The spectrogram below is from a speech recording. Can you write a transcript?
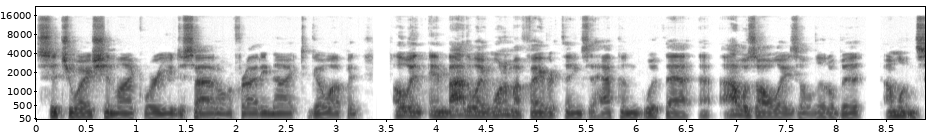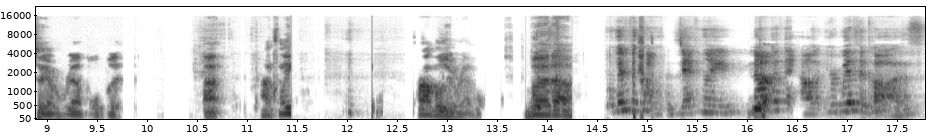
situation like where you decide on a Friday night to go up and, Oh, and, and by the way, one of my favorite things that happened with that, I was always a little bit, I wouldn't say a rebel, but I, I think probably a rebel. But uh, with the cause, definitely not yeah. without. You're with a cause.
